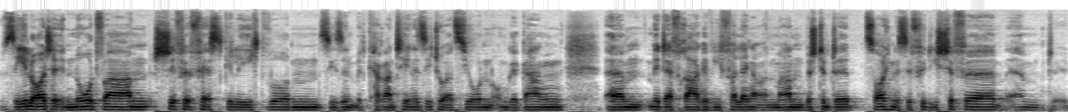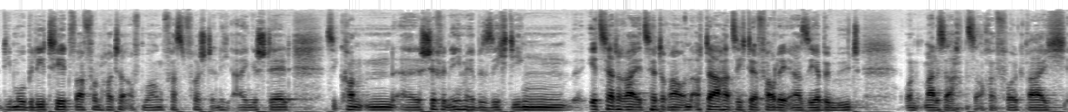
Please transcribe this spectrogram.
Seeleute in Not waren, Schiffe festgelegt wurden, sie sind mit Quarantänesituationen umgegangen, ähm, mit der Frage, wie verlängert man bestimmte Zeugnisse für die Schiffe. Ähm, die Mobilität war von heute auf morgen fast vollständig eingestellt. Sie konnten äh, Schiffe nicht mehr besichtigen, etc. etc. Und auch da hat sich der VDR sehr bemüht und meines Erachtens auch erfolgreich,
